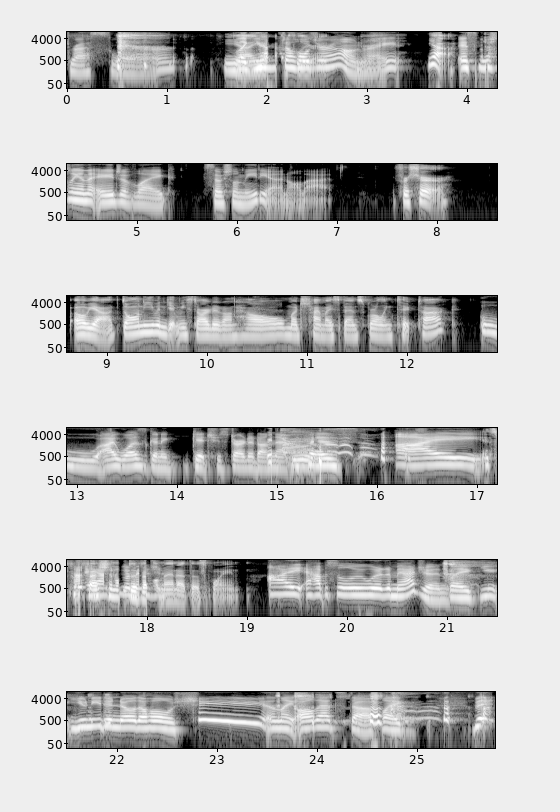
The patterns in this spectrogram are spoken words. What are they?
dress wearer. yeah, like you have to hold absolutely your right. own, right? yeah Especially in the age of like social media and all that. for sure oh yeah don't even get me started on how much time i spend scrolling tiktok ooh, I was gonna get you started on that because I it's I professional imagine- development at this point I absolutely would imagine. Like you you need to know the whole she and like all that stuff. Like but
